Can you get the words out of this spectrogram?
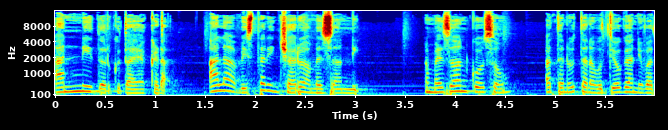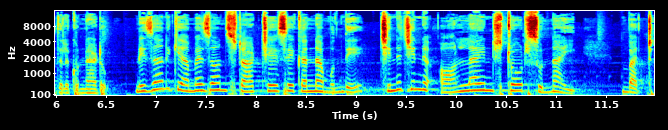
అన్నీ దొరుకుతాయి అక్కడ. అలా విస్తరించారు అమెజాన్ని. అమెజాన్ కోసం అతను తన ఉద్యోగాన్ని వదులుకున్నాడు. నిజానికి అమెజాన్ స్టార్ట్ చేసే కన్నా ముందే చిన్న చిన్న ఆన్లైన్ స్టోర్స్ ఉన్నాయి. బట్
